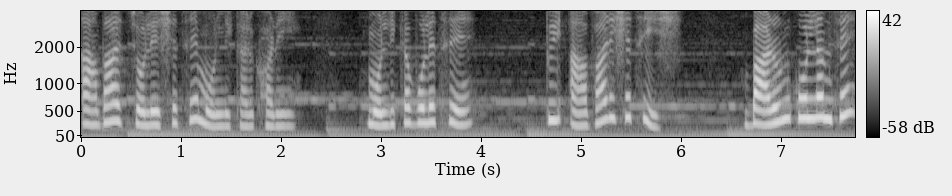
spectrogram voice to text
আবার চলে এসেছে মল্লিকার ঘরে। মল্লিকা বলেছে, তুই আবার এসেছিস? বারণ করলাম যে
